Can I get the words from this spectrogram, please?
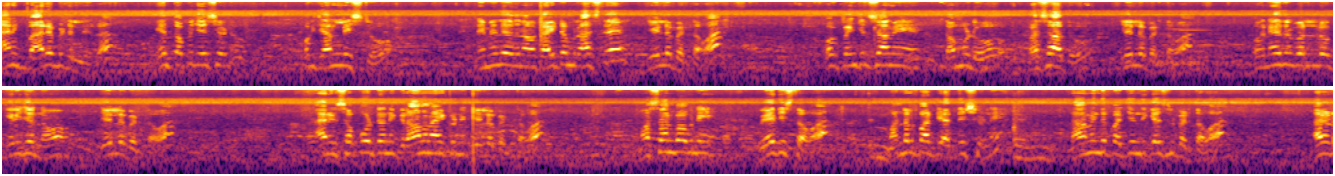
ఆయనకి భార్య బిడ్డలు లేదా ఏం తప్పు చేశాడు? ఒక జర్నలిస్టు. నీ మీద ఏదైనా ఒక ఐటెం రాస్తే జైల్లో పెడతావా? ఒక పెంచిన స్వామి తమ్ముడు ప్రసాద్ జైల్లో పెడతావా? ఒక నేతృపల్లిలో గిరిజను జైల్లో పెడతావా? ఆయనకి సపోర్ట్ అని గ్రామ నాయకుడిని జైల్లో పెడతావా? మస్తాన్ బాబుని వేధిస్తావా? మండల పార్టీ అధ్యక్షుడిని నా మీద పద్దెనిమిది కేసులు పెడతావా? అక్కడ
